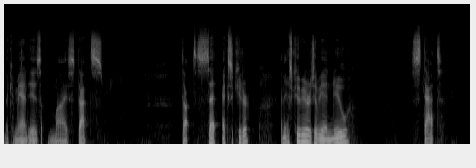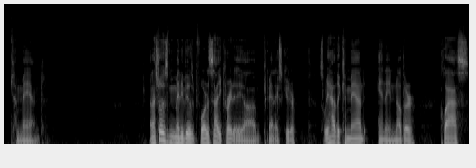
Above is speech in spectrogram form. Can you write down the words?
And the command is my stats dot set executor. And the executor is going to be a new stat command. And I showed this many videos before. This is how you create a uh, command executor. So we have the command in another class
